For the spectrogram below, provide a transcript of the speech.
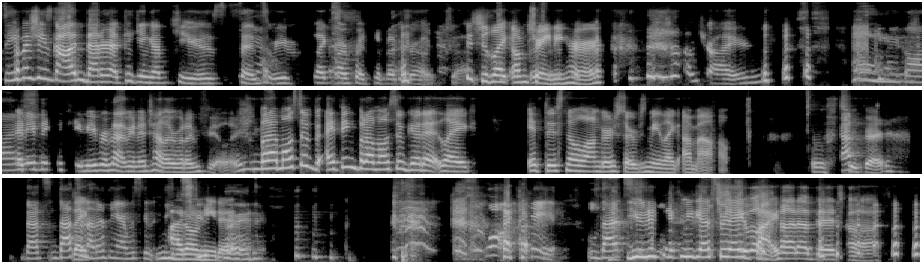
See, but she's gotten better at picking up cues since Yeah. we've like our friendship has grown. so. she's like, "I'm training her." I'm trying. Oh my gosh. Anything to keep me from having to tell her what I'm feeling. But I'm also, I think, but I'm also good at like, if this no longer serves me, like I'm out. Oof, That- too good. That's that's Like, another thing I was gonna. I don't too, need it. well, hey, that's You didn't text me yesterday. She Bye. cut a bitch off.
